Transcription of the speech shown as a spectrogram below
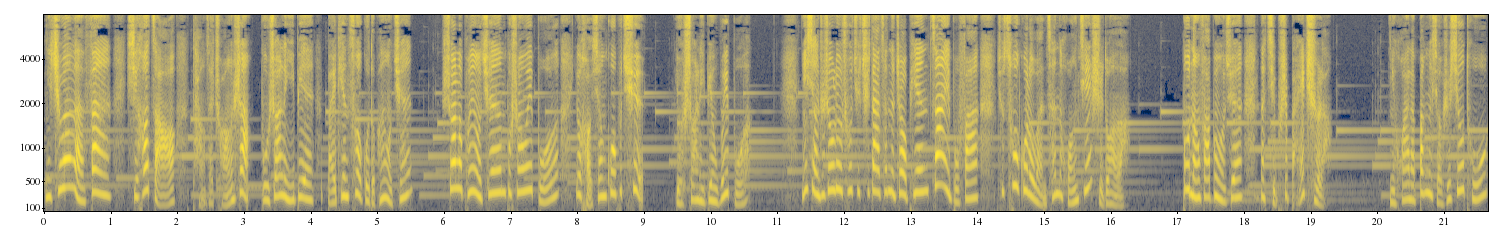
你吃完晚饭，洗好澡，躺在床上，补刷了一遍白天错过的朋友圈。刷了朋友圈不刷微博，又好像过不去，又刷了一遍微博。你想着周六出去吃大餐的照片再不发，就错过了晚餐的黄金时段了。不能发朋友圈，那岂不是白吃了？你花了半个小时修图，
